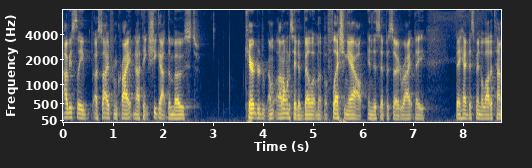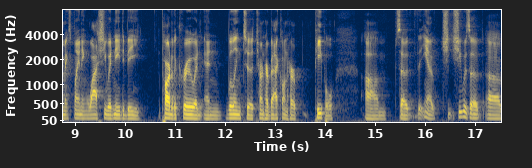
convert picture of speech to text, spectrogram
obviously aside from Crichton, I think she got the most character. I don't want to say development, but fleshing out in this episode. Right? They they had to spend a lot of time explaining why she would need to be part of the crew and, and willing to turn her back on her people. Um, so the, you know she she was a, a,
